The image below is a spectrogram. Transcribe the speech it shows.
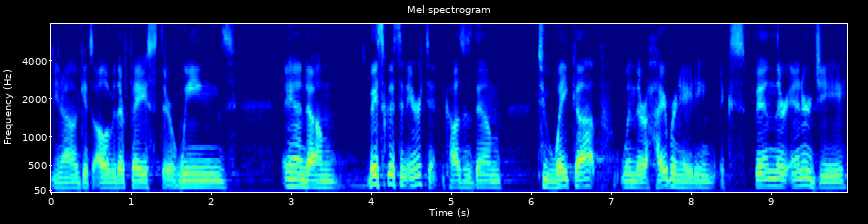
You know, it gets all over their face, their wings, and um, basically it's an irritant. It causes them to wake up when they're hibernating, expend their energy,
